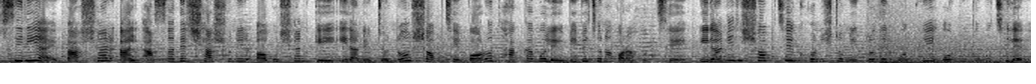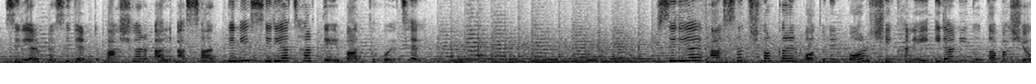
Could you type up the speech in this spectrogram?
সিরিয়ায় বাশার আল আসাদের শাসনের অবসানকে ইরানের জন্য সবচেয়ে বড় ধাক্কা বলে বিবেচনা করা হচ্ছে। ইরানের সবচেয়ে ঘনিষ্ঠ মিত্রদের মধ্যে অন্যতম ছিলেন সিরিয়ার প্রেসিডেন্ট বাশার আল আসাদ তিনি সিরিয়া ছাড়তে বাধ্য হয়েছেন। সিরিয়ায় আসাদ সরকারের পতনের পর সেখানে ইরানি দূতাবাসেও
